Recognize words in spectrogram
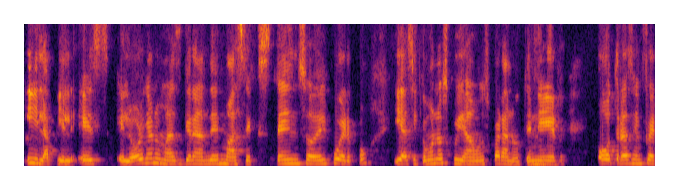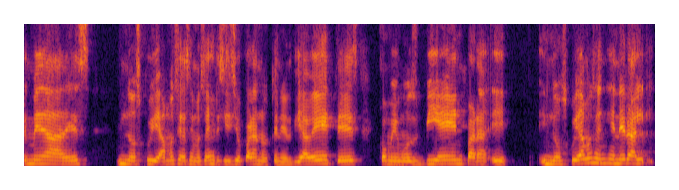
Y la piel es el órgano más grande, más extenso del cuerpo, y así como nos cuidamos para no tener otras enfermedades, nos cuidamos y hacemos ejercicio para no tener diabetes, comemos bien para, eh, y nos cuidamos en general,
